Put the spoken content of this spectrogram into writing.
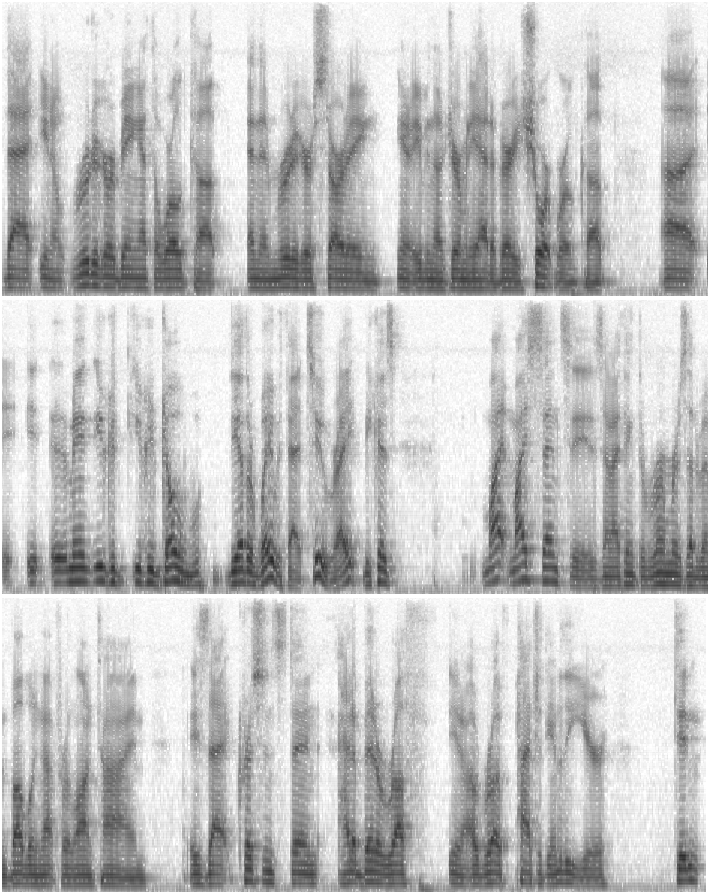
that you know Rudiger being at the World Cup and then Rudiger starting, you know, even though Germany had a very short World Cup. Uh, it, it, I mean, you could you could go the other way with that too, right? Because my my sense is, and I think the rumors that have been bubbling up for a long time, is that Christensen had a bit of rough, you know, a rough patch at the end of the year, didn't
